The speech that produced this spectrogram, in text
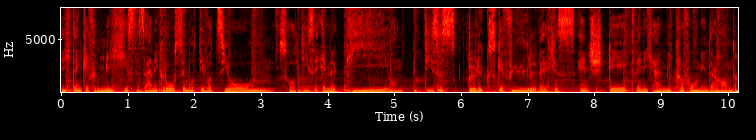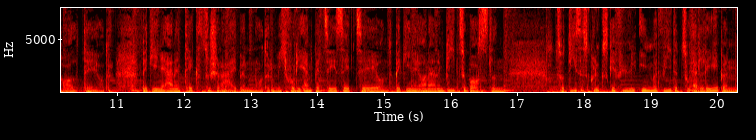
ich denke, für mich ist es eine große Motivation, so diese Energie und dieses Glücksgefühl, welches entsteht, wenn ich ein Mikrofon in der Hand halte oder beginne einen Text zu schreiben oder mich vor die MPC setze und beginne an einem Beat zu basteln. So dieses Glücksgefühl immer wieder zu erleben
